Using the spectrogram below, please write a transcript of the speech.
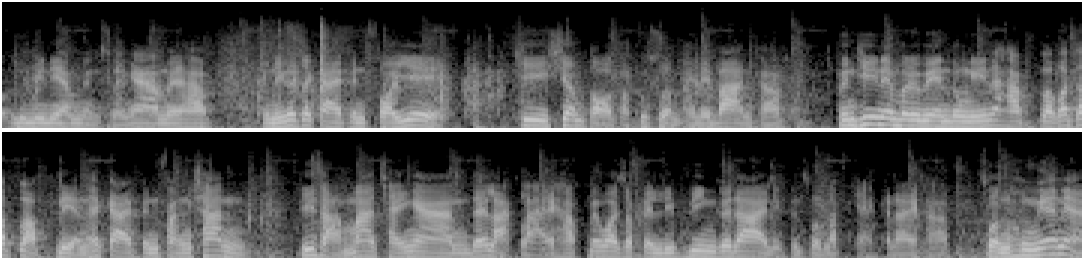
อลูมิเนียมอย่างสวยงามเลยครับตรงนี้ก็จะกลายเป็นฟอยเย่ที่เชื่อมต่อกับทุกส่วนภายในบ้านครับพื้นที่ในบริเวณตรงนี้นะครับเราก็จะปรับเปลี่ยนให้กลายเป็นฟังก์ชัน ที่สามารถใช้งานได้หลากหลายครับ ไม่ว่าจะเป็นลิฟวิ่งก็ได้หรือเป็นส่วนรับแขกก็ได้ครับ ส่วนตรงนี้เนี่ย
